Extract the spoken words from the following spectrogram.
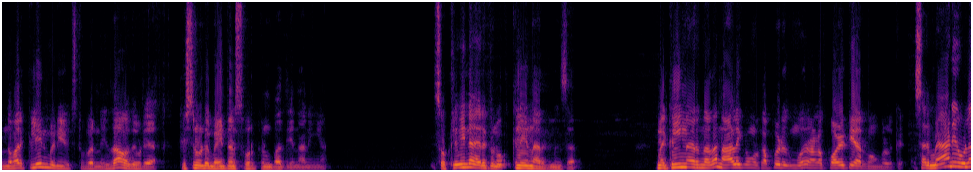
இந்த மாதிரி க்ளீன் பண்ணி வச்சுட்டு பாருங்க. இதுதான் அதோடைய மிஷினுடைய மெயின்டெனன்ஸ் ஒர்க்குன்னு பார்த்தீங்கன்னா நீங்கள் ஸோ கிளீனாக இருக்கணும். க்ளீனாக இருக்குங்க சார் இந்த க்ளீனாக இருந்தால் தான் நாளைக்கு உங்களுக்கு கப் எடுக்கும்போது நல்லா குவாலிட்டியாக இருக்கும் உங்களுக்கு. சார் மேனுவல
